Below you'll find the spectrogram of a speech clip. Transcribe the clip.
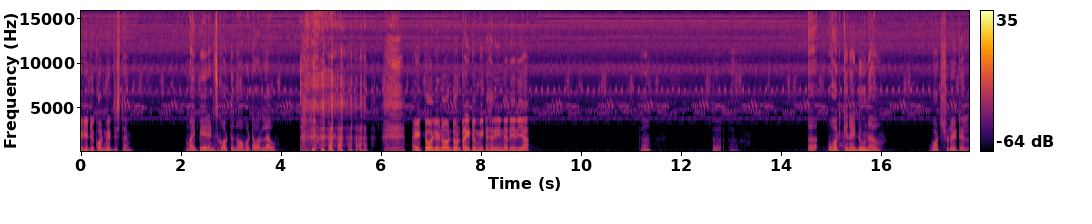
Why did you call me at this time? My parents got to know about our love. I told you no, don't try to meet her in her area. Huh? Uh, what can I do now? What should I tell?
